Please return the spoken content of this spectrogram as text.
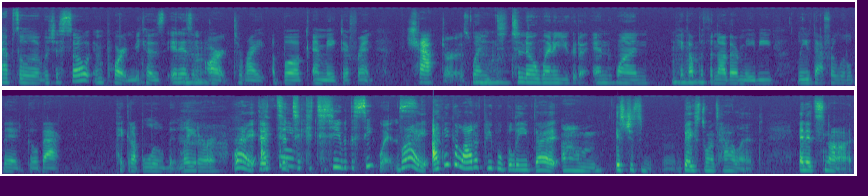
Absolutely, which is so important because it is mm-hmm. an art to write a book and make different chapters when mm-hmm. to know when are you going to end one pick mm-hmm. up with another maybe leave that for a little bit go back pick it up a little bit later right to, think, to, to, continue with the sequence right i think a lot of people believe that um, it's just based on talent and it's not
